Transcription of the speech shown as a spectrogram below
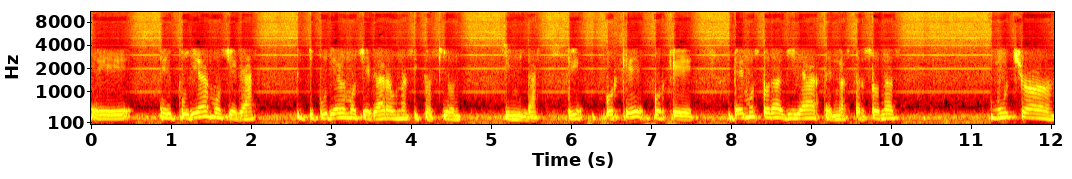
eh, eh, pudiéramos llegar y pudiéramos llegar a una situación similar, ¿sí? ¿Por qué? Porque vemos todavía en las personas mucho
